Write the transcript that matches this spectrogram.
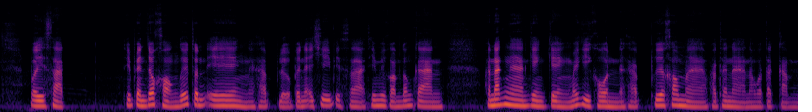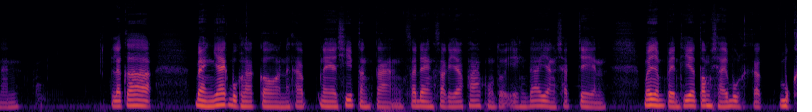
ำบริษัทที่เป็นเจ้าของด้วยตนเองนะครับ หรือเป็นอาชีพอิสระที่มีความต้องการพนักงานเก่งๆ ไม่กี่คนนะครับ เพื่อเข้ามาพัฒนานวัตกรรมนั้น แล้วก็แบ่งแยกบุคลากรนะครับ ในอาชีพต่างๆ แสดงศักยภาพของตัวเองได้อย่างชัดเจน ไม่จำเป็นที่จะต้องใช้บุคลาบุค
